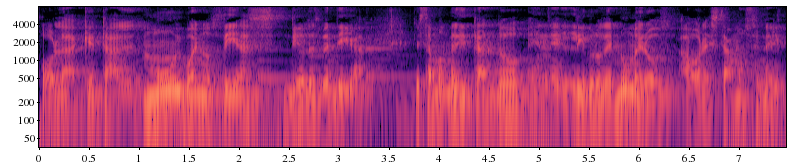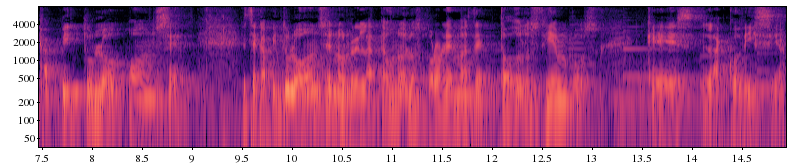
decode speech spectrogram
Hola, ¿qué tal? Muy buenos días, Dios les bendiga. Estamos meditando en el libro de números, ahora estamos en el capítulo 11. Este capítulo 11 nos relata uno de los problemas de todos los tiempos, que es la codicia.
